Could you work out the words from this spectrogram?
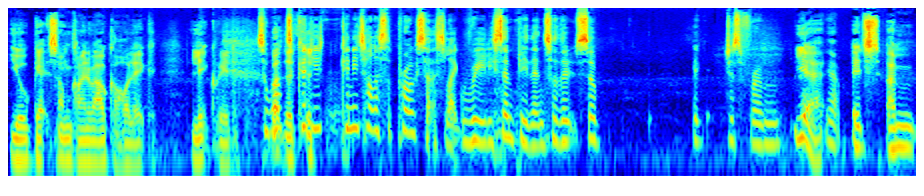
you'll get some kind of alcoholic liquid. So the- could the- you can you tell us the process like really simply then? So that so it, just from Yeah, yeah it's um.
